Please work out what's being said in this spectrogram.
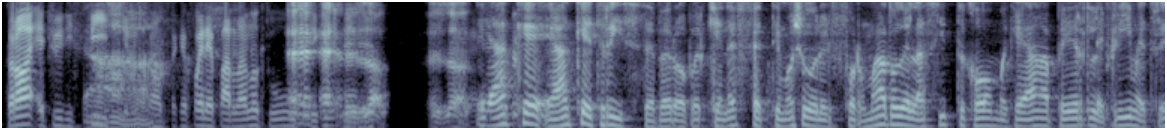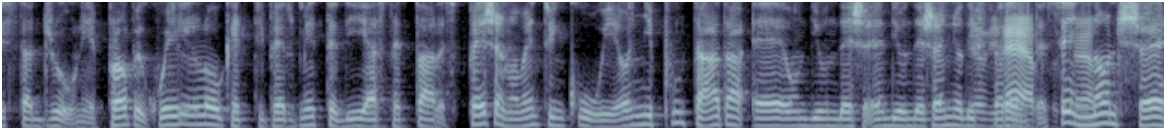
però è più difficile ah. so, perché poi ne parlano tutti eh, eh, esatto Esatto. È anche, è anche triste però perché in effetti mo ci vuole il formato della sitcom che ha per le prime tre stagioni è proprio quello che ti permette di aspettare, specie nel momento in cui ogni puntata è un, di, un dece- di, un decennio differente. Diverso, Se certo. non c'è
